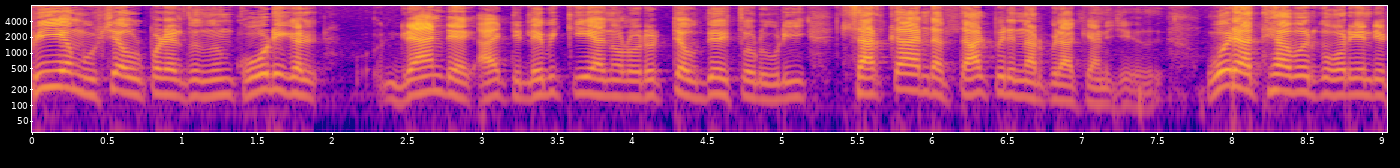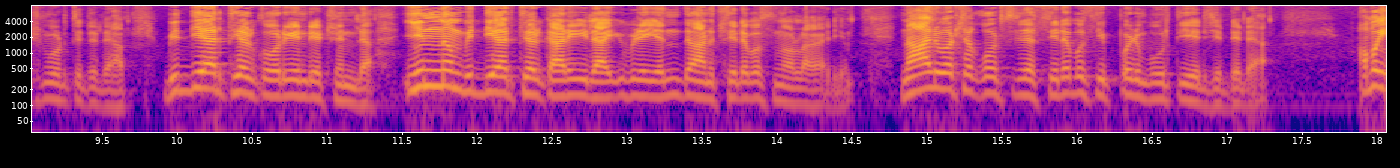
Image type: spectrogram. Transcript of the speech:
പി എം ഉഷ ഉൾപ്പെടെ നിന്നും കോടികൾ ഗ്രാൻഡ് ആയിട്ട് ലഭിക്കുക എന്നുള്ള ഒരൊറ്റ ഉദ്ദേശത്തോടു കൂടി സർക്കാരിന്റെ താല്പര്യം നടപ്പിലാക്കുകയാണ് ചെയ്തത്. ഒരു അധ്യാപകർക്ക് ഓറിയന്റേഷൻ കൊടുത്തിട്ടില്ല വിദ്യാർത്ഥികൾക്ക് ഓറിയന്റേഷൻ ഇല്ല. ഇന്നും വിദ്യാർത്ഥികൾക്ക് അറിയില്ല ഇവിടെ എന്താണ് സിലബസ് എന്നുള്ള കാര്യം. നാല് വർഷ കോഴ്സിന്റെ സിലബസ് ഇപ്പോഴും പൂർത്തീകരിച്ചിട്ടില്ല. അപ്പോൾ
